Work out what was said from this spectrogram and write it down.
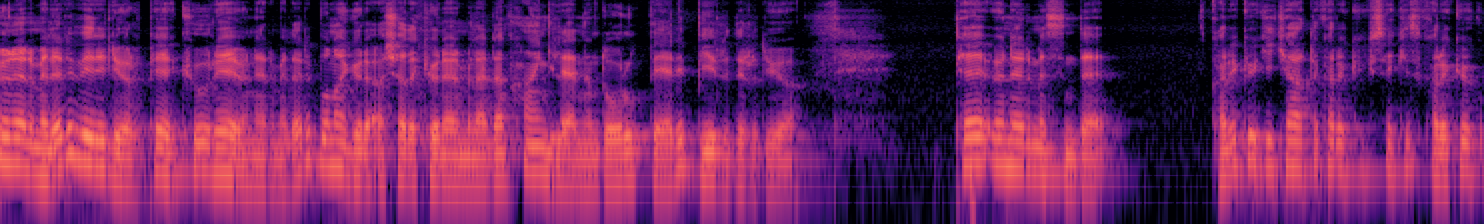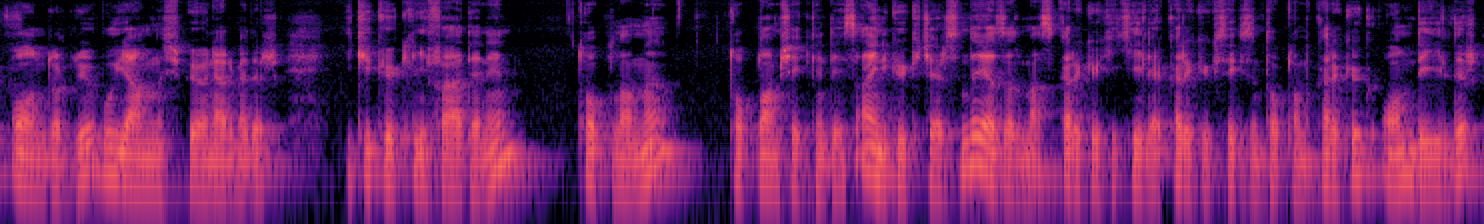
Önermeleri veriliyor. P, Q, R önermeleri. Buna göre aşağıdaki önermelerden hangilerinin doğruluk değeri 1'dir diyor. P önermesinde karekök 2 artı karekök 8 karekök 10'dur diyor. Bu yanlış bir önermedir. İki köklü ifadenin toplamı toplam şeklindeyse aynı kök içerisinde yazılmaz. Karekök 2 ile karekök 8'in toplamı karekök 10 değildir.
